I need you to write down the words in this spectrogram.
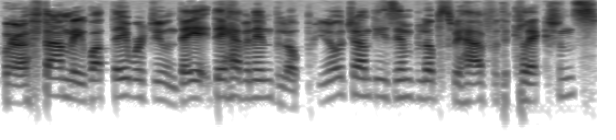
where a family, what they were doing, they, they have an envelope. You know, John, these envelopes we have for the collections?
